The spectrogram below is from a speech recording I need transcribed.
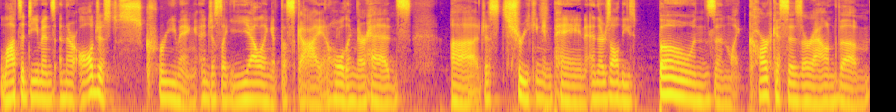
lots of demons and they're all just screaming and just like yelling at the sky and holding their heads uh, just shrieking in pain and there's all these bones and like carcasses around them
